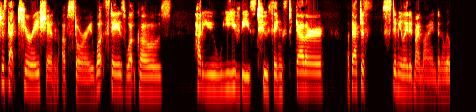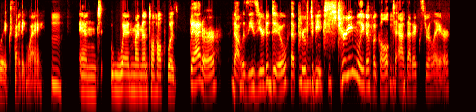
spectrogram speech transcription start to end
just that curation of story what stays what goes how do you weave these two things together that just stimulated my mind in a really exciting way mm. And when my mental health was better, that mm-hmm. was easier to do. That proved to be extremely difficult to add that extra layer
